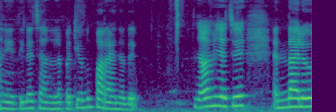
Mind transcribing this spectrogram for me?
അനിയത്തിന്റെ ചാനലിനെ പറ്റി ഒന്നും പറയാഞ്ഞത്. ഞാൻ വിചാരിച്ച് എന്തായാലും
